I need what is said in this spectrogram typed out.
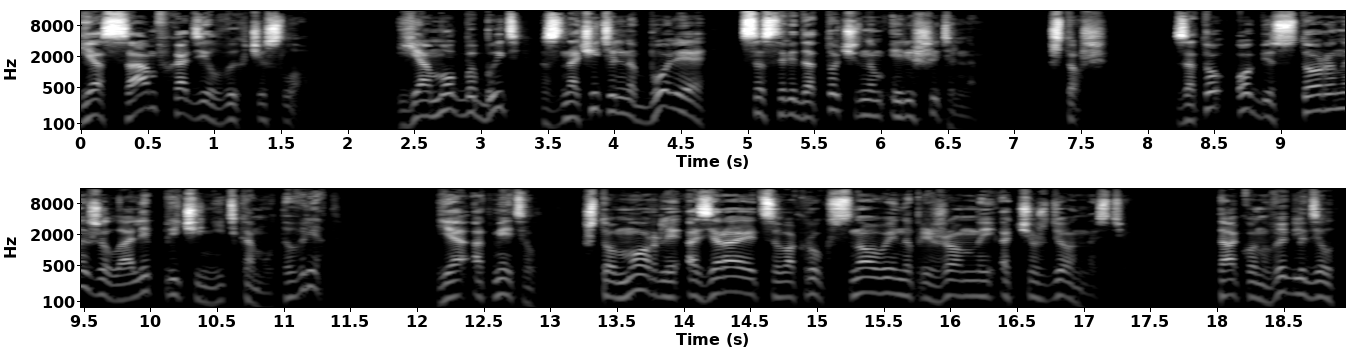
я сам входил в их число. Я мог бы быть значительно более сосредоточенным и решительным. Что ж, зато обе стороны желали причинить кому-то вред. Я отметил, что Морли озирается вокруг с новой напряженной отчужденностью. Так он выглядел,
